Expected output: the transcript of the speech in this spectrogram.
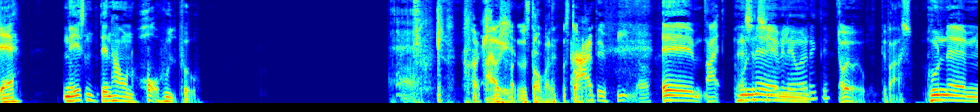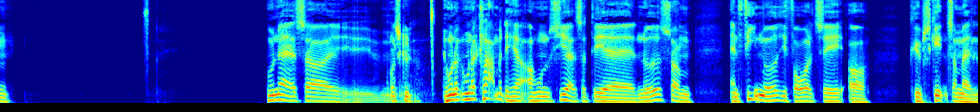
Ja, næsen, den har hun hård hud på. Okay, Ej, okay, nu stopper det. Nu stopper Ah, det. det er fint nok. Øh, nej, Hun, altså, siger, vi øhm, laver, er det ikke det? Jo, jo, jo, bevares. Hun, øh, hun er altså... Øh, Undskyld. hun er, hun er klar med det her, og hun siger altså, det er noget, som er en fin måde i forhold til at købe skind, som er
